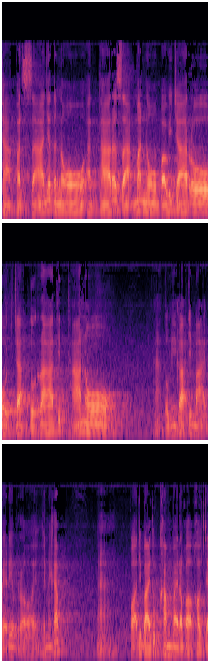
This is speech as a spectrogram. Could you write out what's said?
ชะผัสสายตโน อัฏฐารสะมโนปวิจารโรจตุราทิฏฐานโน ตรงนี้ก็อธิบายไปเรียบร้อยเห็นไหมครับอพออธิบายทุกคำไปเราก็เข้าใจ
